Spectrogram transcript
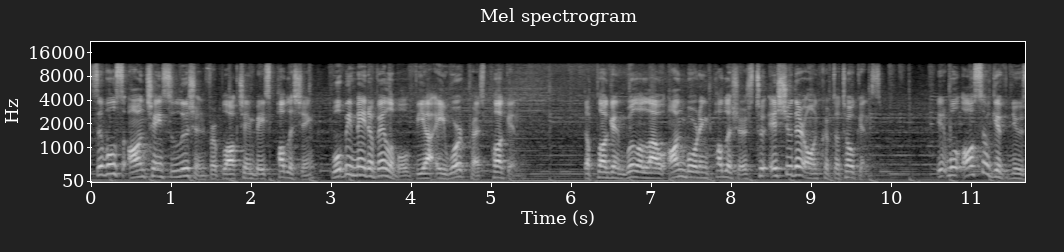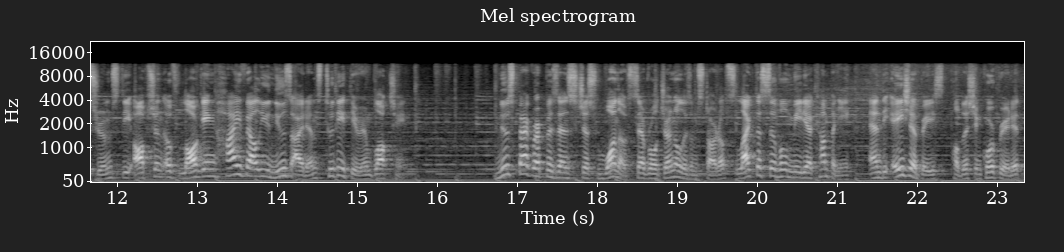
Civil's on-chain solution for blockchain-based publishing will be made available via a WordPress plugin. The plugin will allow onboarding publishers to issue their own crypto tokens. It will also give newsrooms the option of logging high-value news items to the Ethereum blockchain. Newspack represents just one of several journalism startups like the Civil Media Company and the Asia-based Publish Incorporated,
